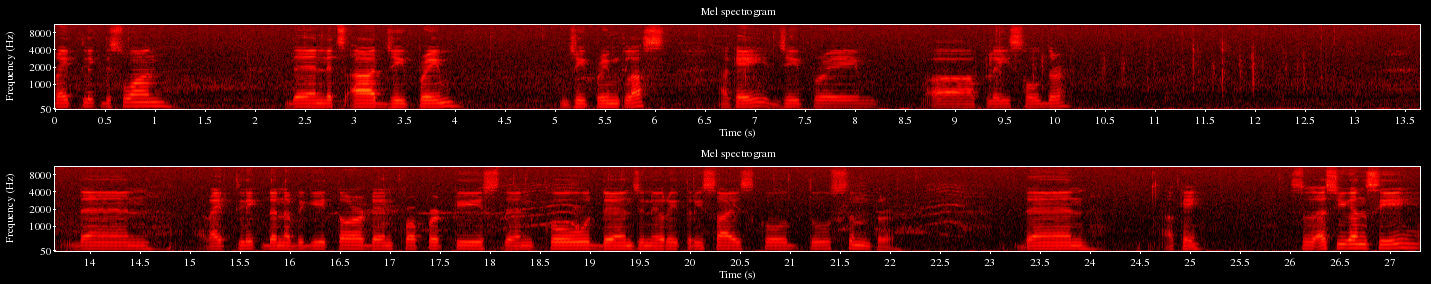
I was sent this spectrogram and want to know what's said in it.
right click this one. Then let's add jframe jframe class. Okay jframe uh, placeholder. Then right click the navigator then properties then code then generate resize code to center. Then okay so as you can see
